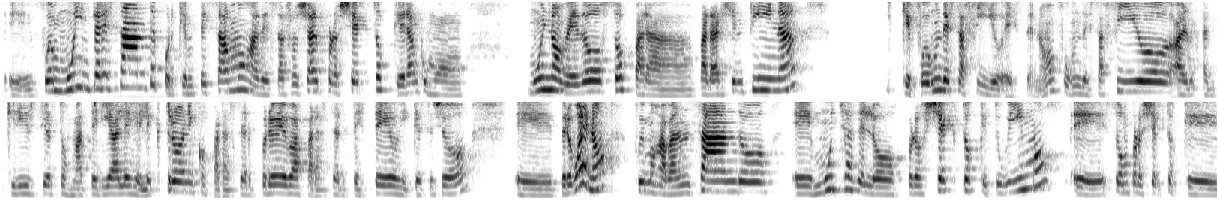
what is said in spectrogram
eh, fue muy interesante porque empezamos a desarrollar proyectos que eran como muy novedoso para, para Argentina, que fue un desafío ese, ¿no? Fue un desafío adquirir ciertos materiales electrónicos para hacer pruebas, para hacer testeos y qué sé yo. Eh, pero bueno, fuimos avanzando. Eh, muchos de los proyectos que tuvimos eh, son proyectos que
